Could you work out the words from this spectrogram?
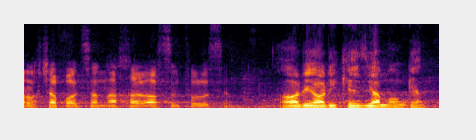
առողջապահության նախարար Արսեն Թորոսյան։ Արի, արի, քեզ եմ անգամ։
